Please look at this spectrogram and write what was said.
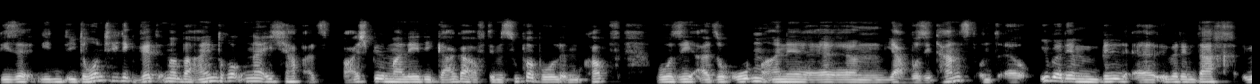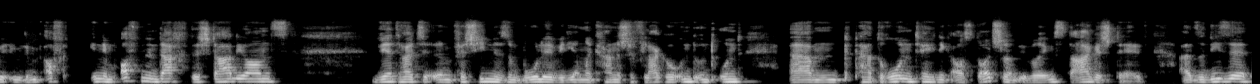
Diese die, die Drohnentechnik wird immer beeindruckender. Ich habe als Beispiel mal Lady Gaga auf dem Super Bowl im Kopf, wo sie also oben eine, ähm, ja, wo sie tanzt und äh, über dem Bild, äh, über dem Dach, über dem, off, in dem offenen Dach des Stadions wird halt ähm, verschiedene Symbole wie die amerikanische Flagge und und und ähm, per Drohnentechnik aus Deutschland übrigens dargestellt. Also diese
